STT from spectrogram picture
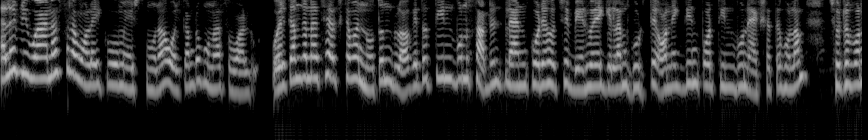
হ্যালো এভরিওয়ান আসসালামু আলাইকুম it's Muna welcome to Muna's world welcome জানাচ্ছি আজকে আমার নতুন ব্লগে তো তিন বোন সাডেন প্ল্যান করে হচ্ছে বের হয়ে গেলাম, ঘুরতে। অনেক দিন পর তিন বোন একসাথে হলাম। ছোট বোন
